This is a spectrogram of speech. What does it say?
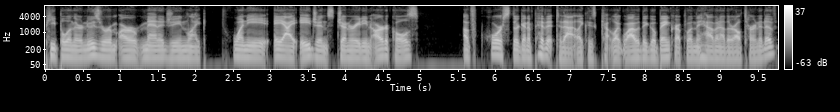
people in their newsroom are managing like 20 AI agents generating articles, of course they're going to pivot to that. Like these, like why would they go bankrupt when they have another alternative?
